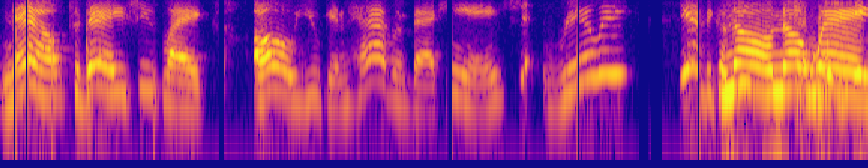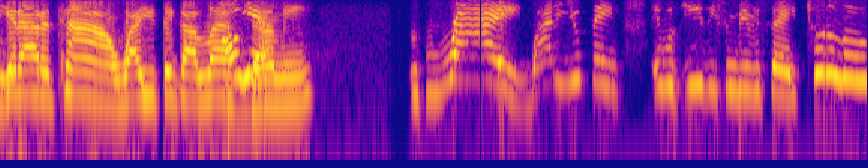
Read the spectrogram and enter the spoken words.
Now today she's like, oh, you can have him back. He ain't shit. Really? Yeah, because No, no way. Get out of town. Why you think I left, Oh, yeah. dummy? Right. Why do you think it was easy for me to say toodaloo,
